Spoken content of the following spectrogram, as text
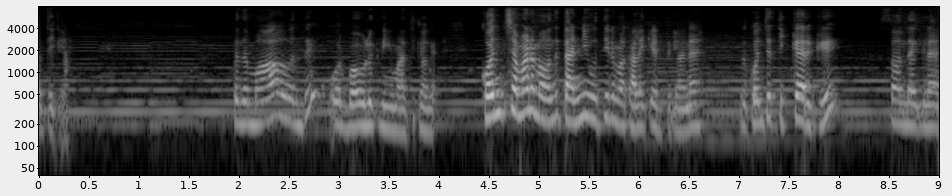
ஊற்றிக்கலாம் இப்போ இந்த மாவு வந்து ஒரு பவுலுக்கு நீங்கள் மாற்றிக்கோங்க கொஞ்சமாக நம்ம வந்து தண்ணி ஊற்றி நம்ம கலக்கி எடுத்துக்கலாண்ணே இது கொஞ்சம் திக்காக இருக்குது ஸோ அந்த கிர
